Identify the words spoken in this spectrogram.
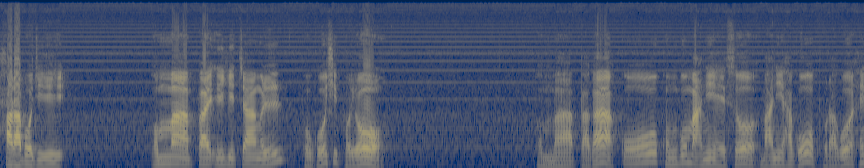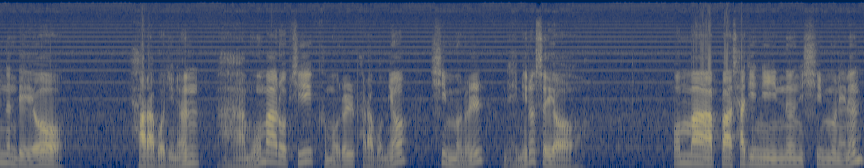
할아버지 엄마 아빠 일기장을 보고 싶어요. 엄마 아빠가 꼭 공부 많이 해서 많이 하고 보라고 했는데요. 할아버지는 아무 말 없이 그모를 바라보며 신문을 내밀었어요. 엄마 아빠 사진이 있는 신문에는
